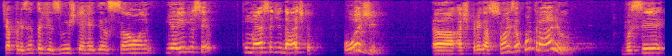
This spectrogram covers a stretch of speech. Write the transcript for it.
te apresenta Jesus, que é a redenção, e aí você começa a didática. Hoje, as pregações é o contrário. Você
